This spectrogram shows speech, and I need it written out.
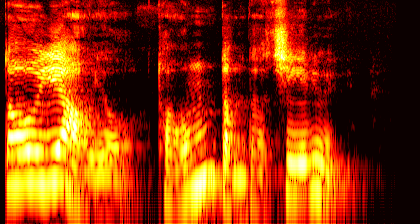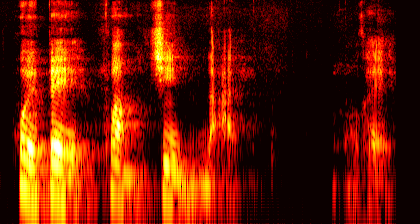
都要有同等的几率会被放进来。OK，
